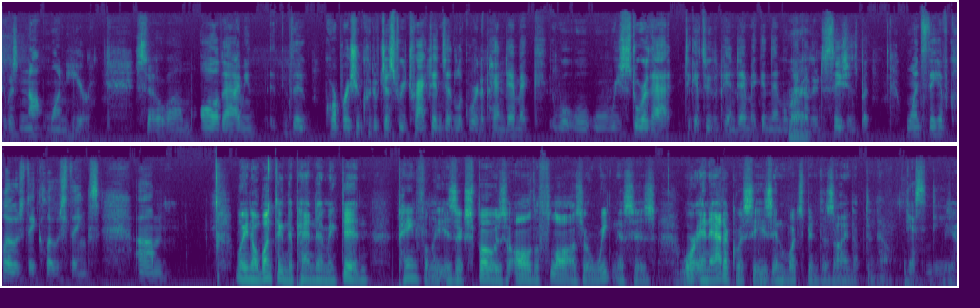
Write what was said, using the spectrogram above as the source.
There was not one here. So um, all of that, I mean, the corporation could have just retracted and said, "Look, we're in a pandemic. We'll, we'll, we'll restore that to get through the pandemic, and then we'll Right. make other decisions." But once they have closed, they close things. Um, Well, you know, one thing the pandemic did painfully is expose all the flaws or weaknesses or inadequacies in what's been designed up to now. yes, indeed. Yeah.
